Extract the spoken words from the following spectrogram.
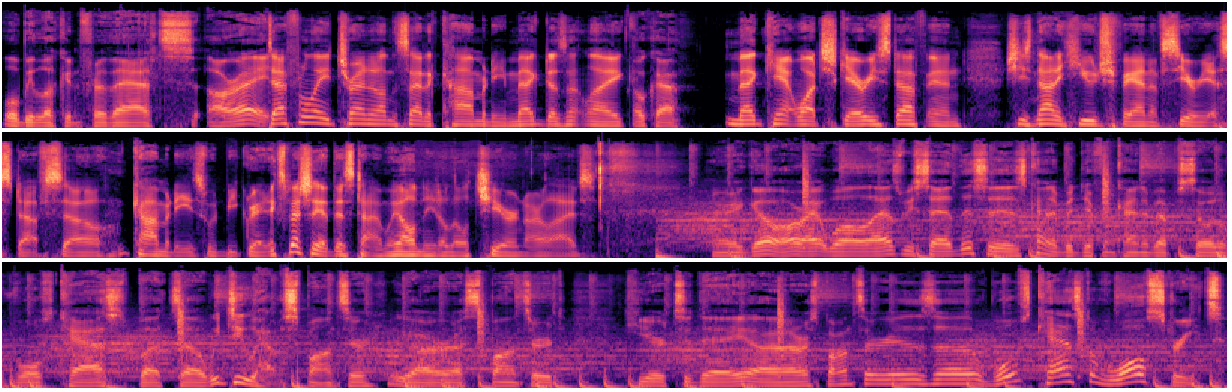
We'll be looking for that. All right. definitely trending on the side of comedy. Meg doesn't like okay. Meg can't watch scary stuff, and she's not a huge fan of serious stuff. So comedies would be great, especially at this time. We all need a little cheer in our lives. There you go. All right. Well, as we said, this is kind of a different kind of episode of Wolf's Cast, but uh, we do have a sponsor. We are uh, sponsored here today. Uh, our sponsor is uh, Wolfscast of Wall Street.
